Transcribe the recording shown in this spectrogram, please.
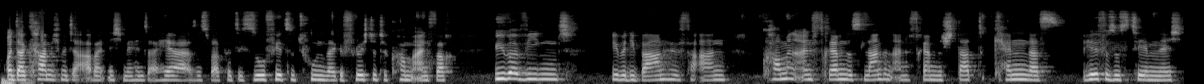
Und da kam ich mit der Arbeit nicht mehr hinterher. Also es war plötzlich so viel zu tun, weil Geflüchtete kommen einfach überwiegend über die Bahnhöfe an, kommen in ein fremdes Land, in eine fremde Stadt, kennen das Hilfesystem nicht,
